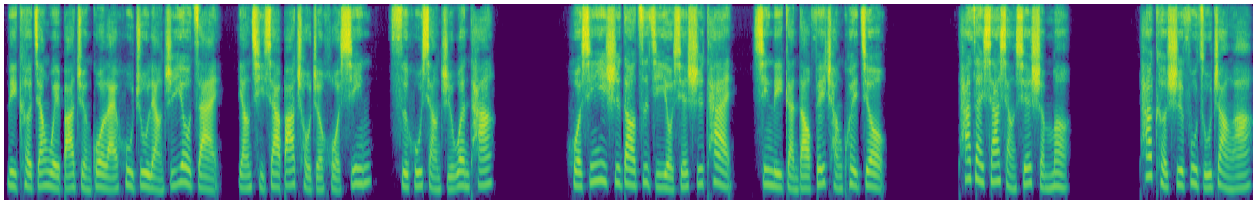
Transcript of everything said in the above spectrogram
立刻将尾巴卷过来护住两只幼崽，扬起下巴瞅着火星，似乎想直问他。火星意识到自己有些失态，心里感到非常愧疚。他在瞎想些什么？他可是副组长啊！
